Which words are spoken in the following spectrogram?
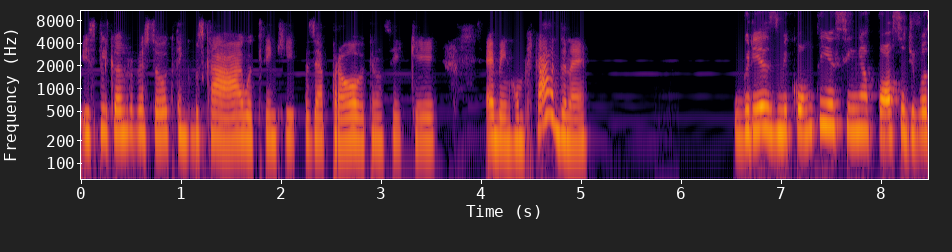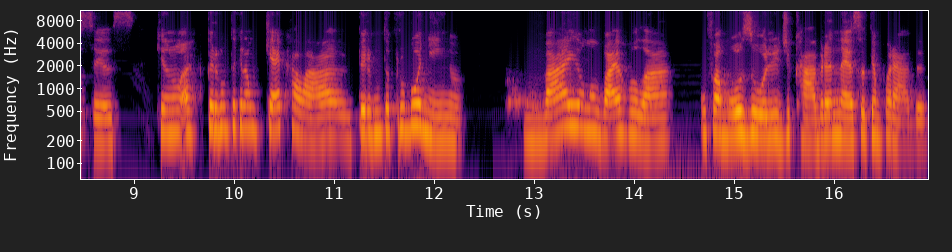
explicando pra pessoa que tem que buscar água, que tem que fazer a prova, que não sei o quê. É bem complicado, né? Gurias, me contem, assim, a aposta de vocês. Que não, a pergunta que não quer calar, pergunta pro Boninho. Vai ou não vai rolar o famoso olho de cabra nessa temporada?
